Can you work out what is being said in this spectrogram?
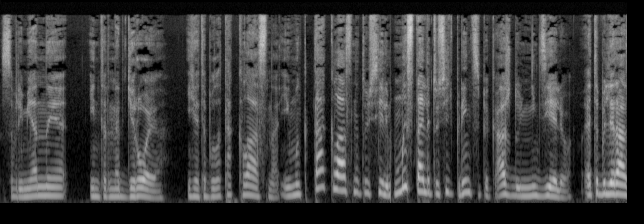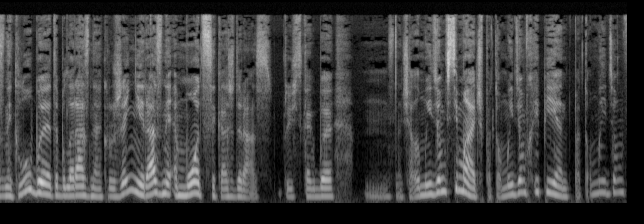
современные интернет-герои. И это было так классно. И мы так классно тусили. Мы стали тусить, в принципе, каждую неделю. Это были разные клубы, это было разное окружение и разные эмоции каждый раз. То есть, как бы, Сначала мы идем в Симач, потом мы идем в Хэппи-Энд, потом мы идем в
